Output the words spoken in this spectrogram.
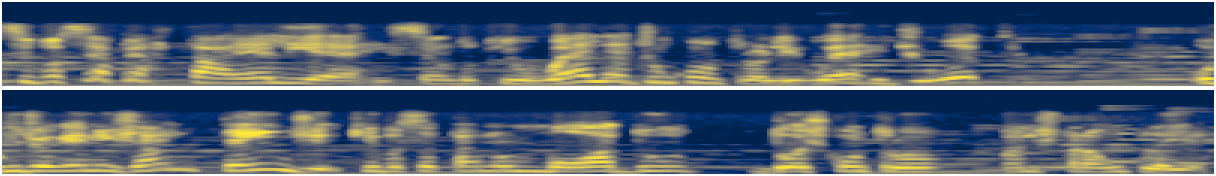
Se você apertar LR, sendo que o L é de um controle e o R de outro, o videogame já entende que você está no modo dois controles para um player.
